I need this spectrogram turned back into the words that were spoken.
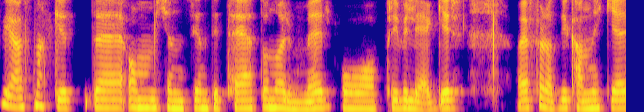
Vi har snakket eh, om kjønnsidentitet og normer og privilegier. Og jeg føler at vi kan ikke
